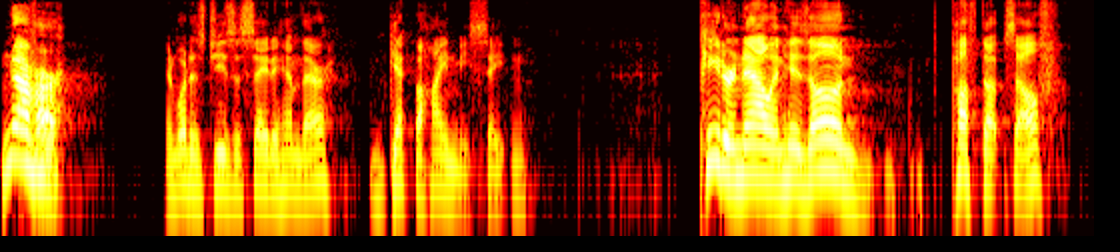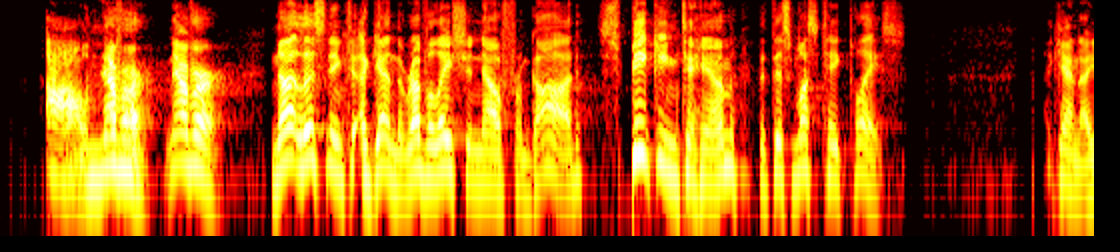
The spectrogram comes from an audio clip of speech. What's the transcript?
never. And what does Jesus say to him there? Get behind me, Satan. Peter, now in his own puffed up self, oh, never, never. Not listening to, again, the revelation now from God, speaking to him that this must take place. Again, I,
